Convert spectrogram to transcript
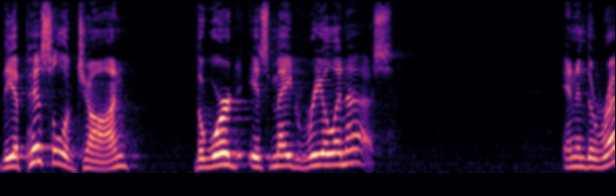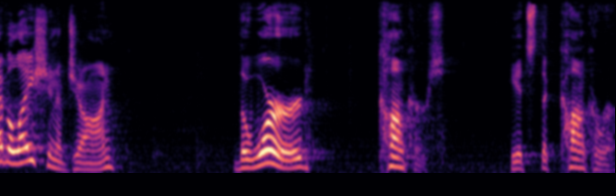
the epistle of John, the word is made real in us. And in the revelation of John, the word conquers. It's the conqueror.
